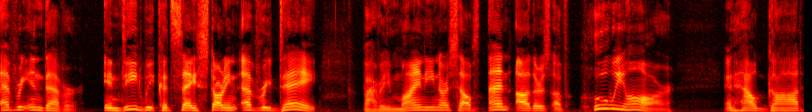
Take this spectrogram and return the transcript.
every endeavor. Indeed, we could say starting every day by reminding ourselves and others of who we are and how God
